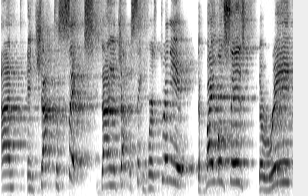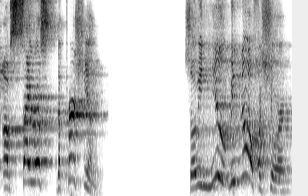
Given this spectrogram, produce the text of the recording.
And in chapter 6, Daniel chapter 6, verse 28, the Bible says the reign of Cyrus the Persian. So we knew, we know for sure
